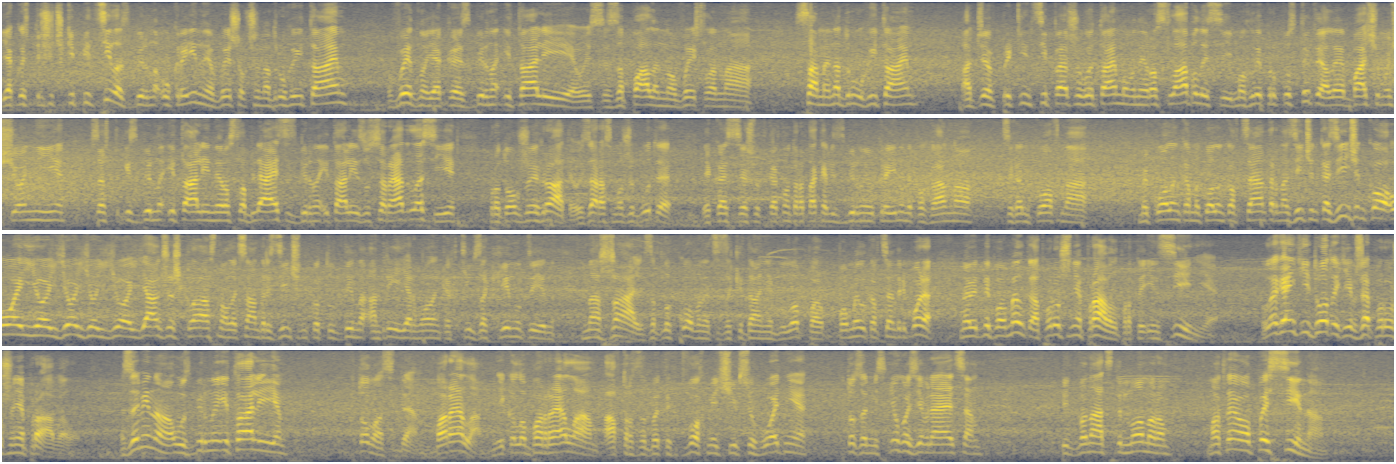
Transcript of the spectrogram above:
Якось трішечки підсіла збірна України, вийшовши на другий тайм. Видно, як збірна Італії ось запалено вийшла на саме на другий тайм. Адже вприкінці першого тайму вони розслабилися і могли пропустити, але бачимо, що ні. Все ж таки збірна Італії не розслабляється. Збірна Італії зосередилась і продовжує грати. Ось зараз може бути якась швидка контратака від збірної України. Непогано циганков на Миколенка. Миколенко в центр на Зінченка. Зінченко. Ой-ой-ой-ой-ой. Як же ж класно Олександр Зінченко туди на Андрія Ярмоленка хотів закинути. На жаль, заблоковане це закидання було. Помилка в центрі поля. Навіть не помилка, а порушення правил проти Інсіні. Легенький дотик і вже порушення правил. Заміна у збірної Італії. Хто в нас іде? Барела. Ніколо Барела, автор забитих двох м'ячів сьогодні. Хто замість нього з'являється? Під 12 номером Матео Песіна.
